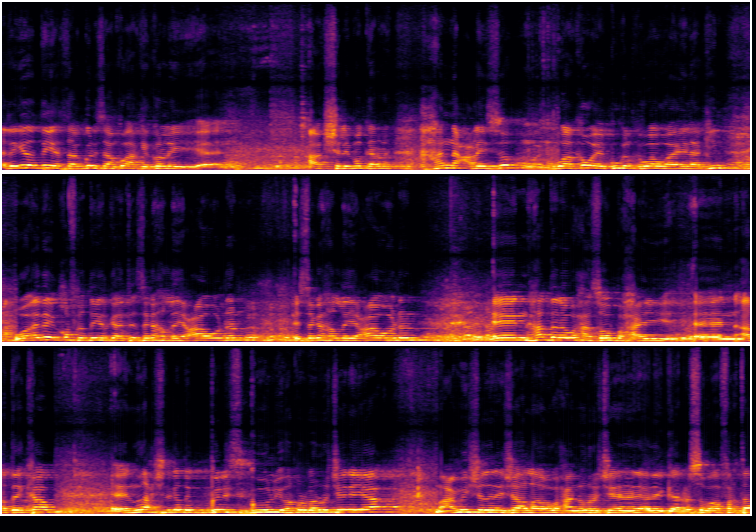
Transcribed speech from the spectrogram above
Adeegyada danyartaa golis aan ku arkay kolley actually ma garan ha naclayso waa ka waaya googleka waa waaye laakiin waa adeeg qofka danyarka inta isaga hadlaya caaw oo dhan isaga hadlaya caaw oo dhan haddana waxaa soo baxay arday kaab madaxa shirkadda golis guul iyo horumar baan u rajaynayaa. Macaamiishadana insha allah waxaan u rajaynaynaa in adeeggaan cusub afarta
